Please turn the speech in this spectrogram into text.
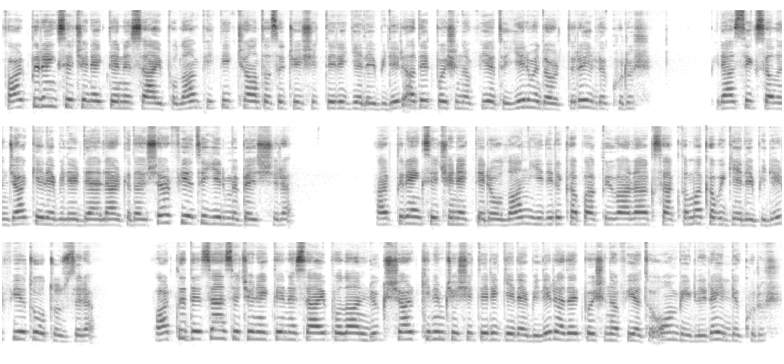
Farklı renk seçeneklerine sahip olan piknik çantası çeşitleri gelebilir. Adet başına fiyatı 24 lira 50 kuruş. Plastik salıncak gelebilir değerli arkadaşlar. Fiyatı 25 lira. Farklı renk seçenekleri olan yedili kapaklı yuvarlak saklama kabı gelebilir. Fiyatı 30 lira. Farklı desen seçeneklerine sahip olan lüks şark kilim çeşitleri gelebilir. Adet başına fiyatı 11 lira 50 kuruş.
